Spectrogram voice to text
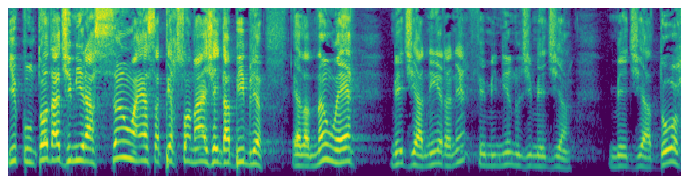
e com toda admiração a essa personagem da Bíblia, ela não é medianeira, né? Feminino de media, mediador.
